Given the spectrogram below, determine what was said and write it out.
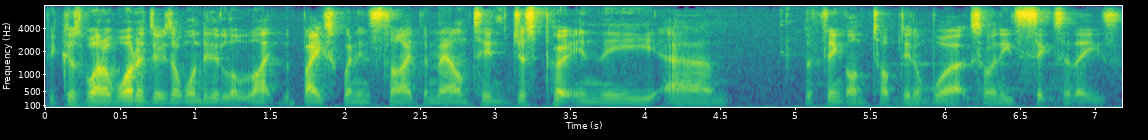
Because what I want to do is I wanted it to look like the base went inside the mountain. Just put in the um, the thing on top didn't work, so I need six of these.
